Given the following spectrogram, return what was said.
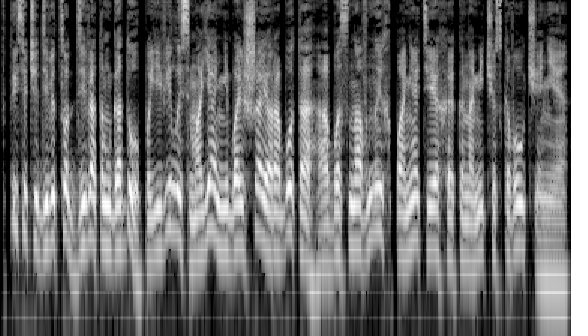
В 1909 году появилась моя небольшая работа об основных понятиях экономического учения,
